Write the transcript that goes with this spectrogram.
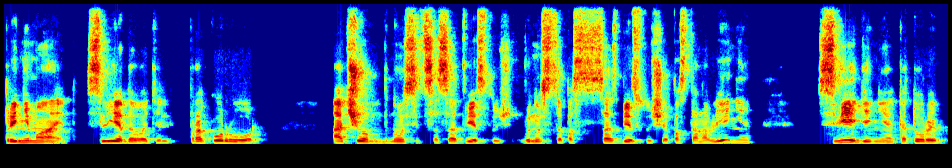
принимает следователь, прокурор, о чем вносится соответствующее, выносится соответствующее постановление, сведения, которые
